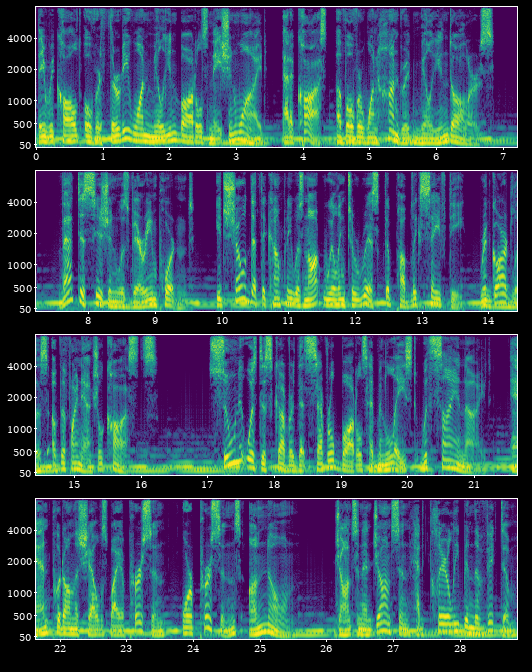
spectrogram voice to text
they recalled over 31 million bottles nationwide at a cost of over $100 million. That decision was very important. It showed that the company was not willing to risk the public's safety, regardless of the financial costs. Soon it was discovered that several bottles had been laced with cyanide and put on the shelves by a person or persons unknown. Johnson & Johnson had clearly been the victim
